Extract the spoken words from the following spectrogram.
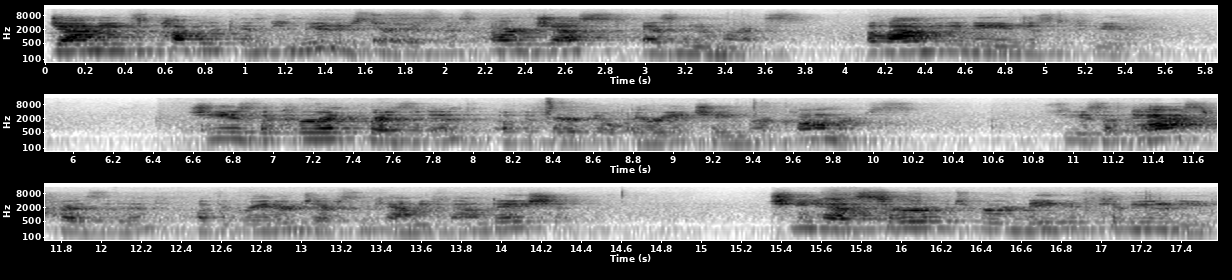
Joneane's public and community services are just as numerous. Allow me to name just a few. She is the current president of the Fairfield Area Chamber of Commerce. She is a past president of the Greater Jefferson County Foundation. She has served her native community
